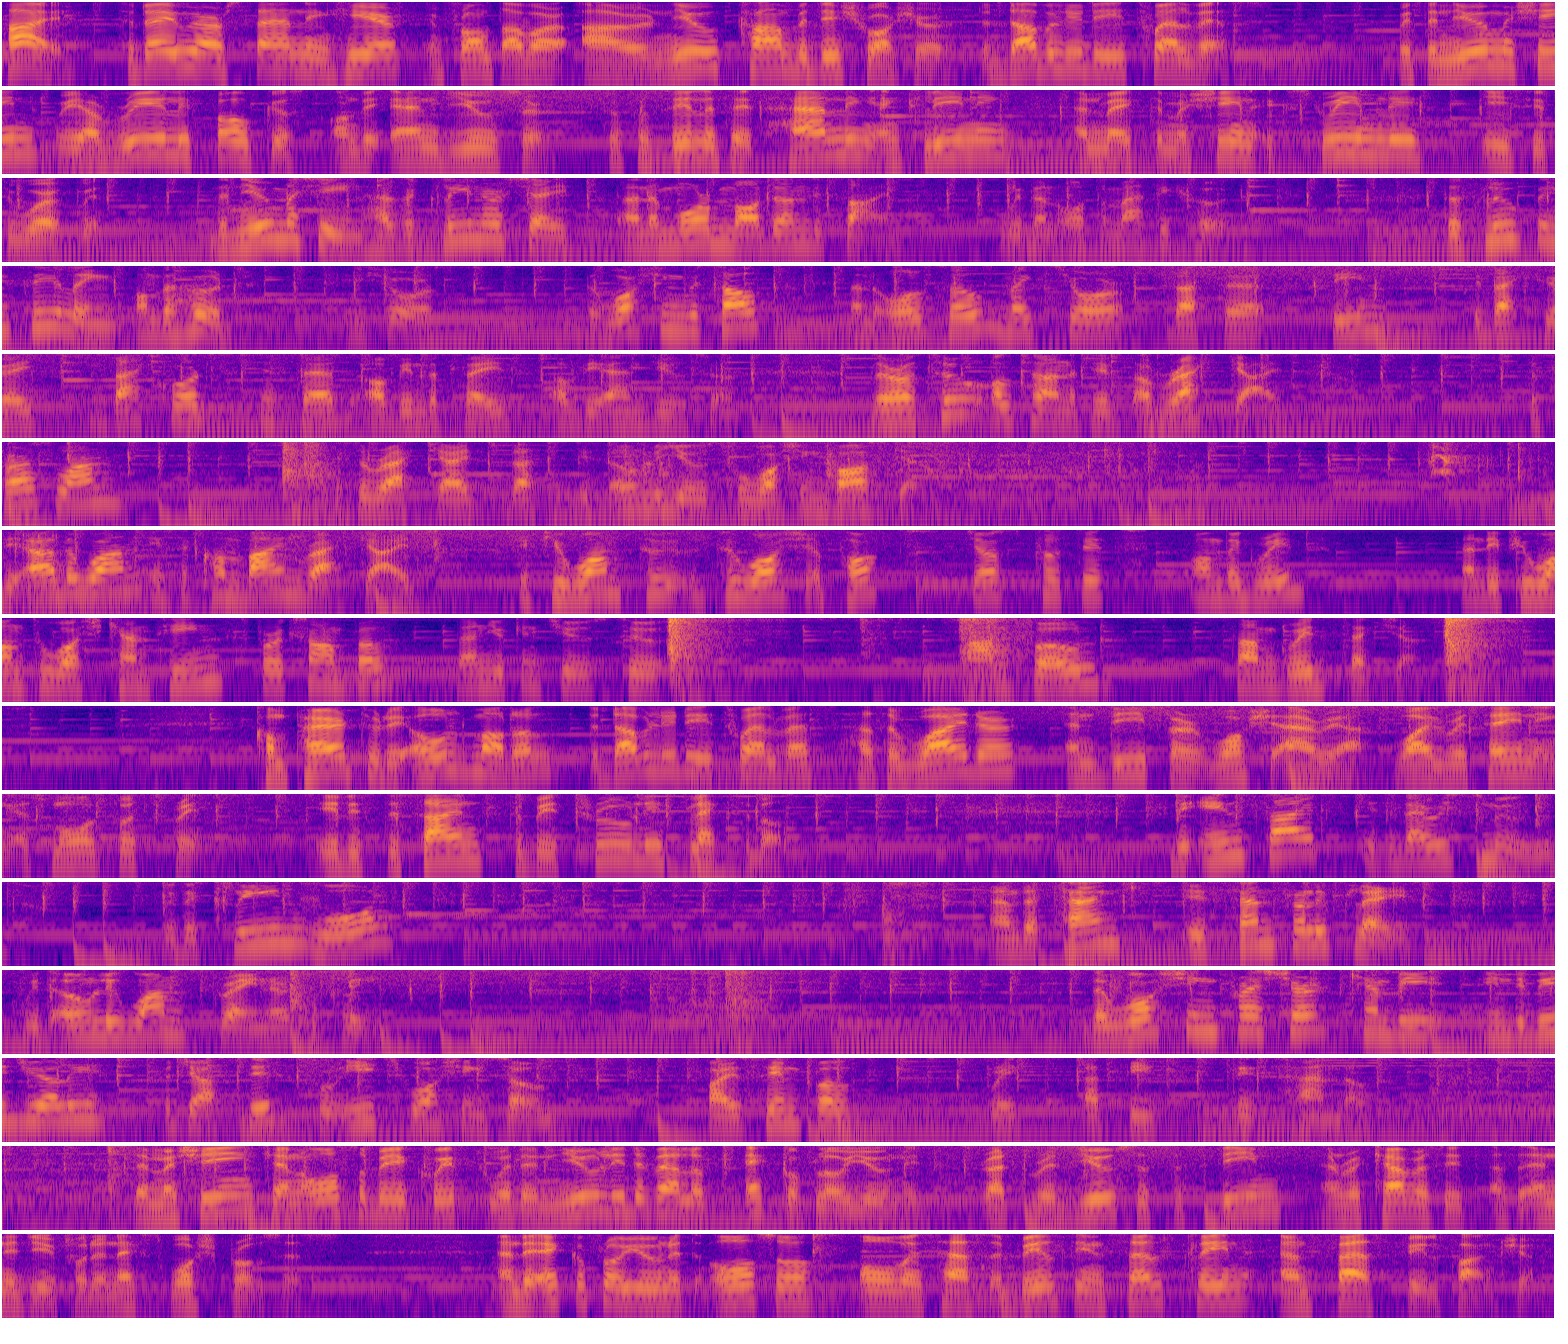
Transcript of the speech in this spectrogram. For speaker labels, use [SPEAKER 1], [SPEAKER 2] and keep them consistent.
[SPEAKER 1] Hi, today we are standing here in front of our, our new Combi dishwasher, the WD12S. With the new machine, we are really focused on the end user to facilitate handling and cleaning and make the machine extremely easy to work with.
[SPEAKER 2] The new machine has a cleaner shape and a more modern design with an automatic hood. The sloping ceiling on the hood ensures the washing result and also make sure that the steam evacuates backwards instead of in the face of the end user. There are two alternatives of rack guides. The first one is a rack guide that is only used for washing baskets. The other one is a combined rack guide. If you want to, to wash a pot, just put it on the grid. And if you want to wash canteens, for example, then you can choose to unfold some grid sections.
[SPEAKER 1] Compared to the old model, the WD12S has a wider and deeper wash area while retaining a small footprint. It is designed to be truly flexible.
[SPEAKER 2] The inside is very smooth with a clean wall and the tank is centrally placed with only one strainer to clean. The washing pressure can be individually adjusted for each washing zone by a simple grip at this, this handle.
[SPEAKER 1] The machine can also be equipped with a newly developed EcoFlow unit that reduces the steam and recovers it as energy for the next wash process. And the EcoFlow unit also always has a built-in self-clean and fast fill function.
